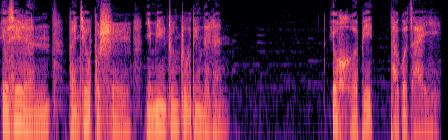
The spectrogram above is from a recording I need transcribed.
有些人本就不是你命中注定的人，又何必太过在意、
